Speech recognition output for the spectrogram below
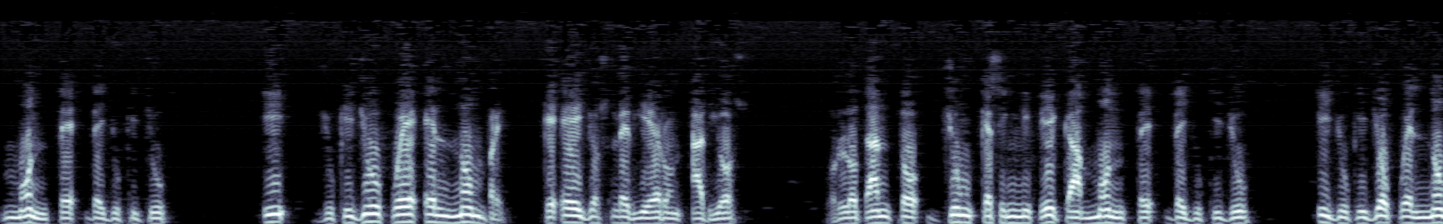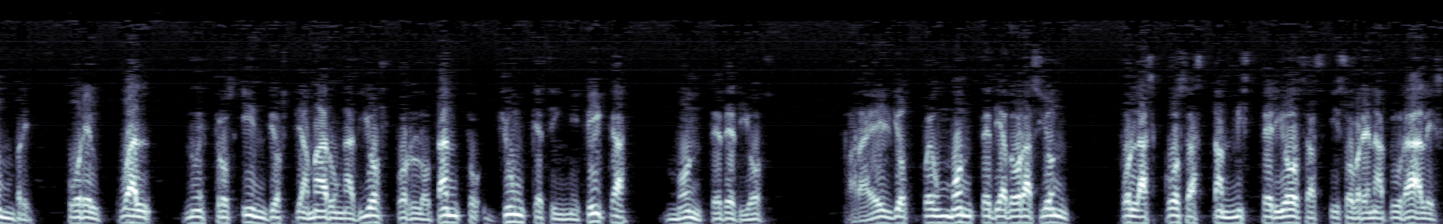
monte de Yuquiyú. Y Yuquiyú fue el nombre que ellos le dieron a Dios. Por lo tanto, Yunque significa monte de Yuquiyú, y Yuquiyú fue el nombre por el cual nuestros indios llamaron a Dios, por lo tanto, Yunque significa monte de Dios. Para ellos fue un monte de adoración por las cosas tan misteriosas y sobrenaturales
